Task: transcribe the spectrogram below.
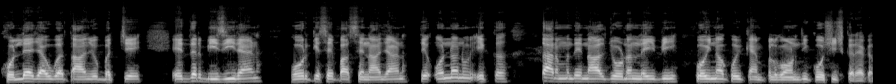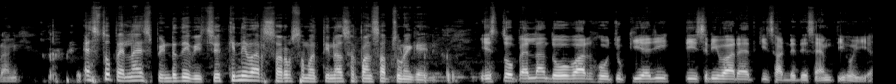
ਖੋਲ੍ਹਿਆ ਜਾਊਗਾ ਤਾਂ ਜੋ ਬੱਚੇ ਇੱਧਰ ਬਿਜ਼ੀ ਰਹਿਣ ਹੋਰ ਕਿਸੇ ਪਾਸੇ ਨਾ ਜਾਣ ਤੇ ਉਹਨਾਂ ਨੂੰ ਇੱਕ ਧਰਮ ਦੇ ਨਾਲ ਜੋੜਨ ਲਈ ਵੀ ਕੋਈ ਨਾ ਕੋਈ ਕੈਂਪ ਲਗਾਉਣ ਦੀ ਕੋਸ਼ਿਸ਼ ਕਰਿਆ ਕਰਾਂਗੇ। ਇਸ ਤੋਂ ਪਹਿਲਾਂ ਇਸ ਪਿੰਡ ਦੇ ਵਿੱਚ ਕਿੰਨੇ ਵਾਰ ਸਰਬਸੰਮਤੀ ਨਾਲ ਸਰਪੰਚ ਸਾਹਿਬ ਚੁਣੇ ਗਏ ਨੇ? ਇਸ ਤੋਂ ਪਹਿਲਾਂ ਦੋ ਵਾਰ ਹੋ ਚੁੱਕੀ ਹੈ ਜੀ ਤੀਸਰੀ ਵਾਰ ਐਤਕੀ ਸਾਡੇ ਤੇ ਸਹਿਮਤੀ ਹੋਈ ਹੈ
